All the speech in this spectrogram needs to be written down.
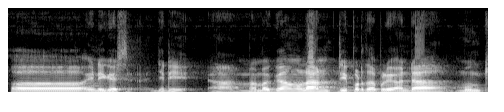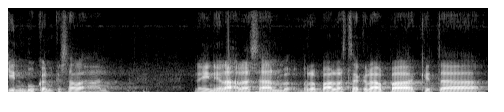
Uh, ini guys, jadi uh, memegang LAN di portofolio Anda mungkin bukan kesalahan. Nah inilah alasan beberapa alasan kenapa kita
